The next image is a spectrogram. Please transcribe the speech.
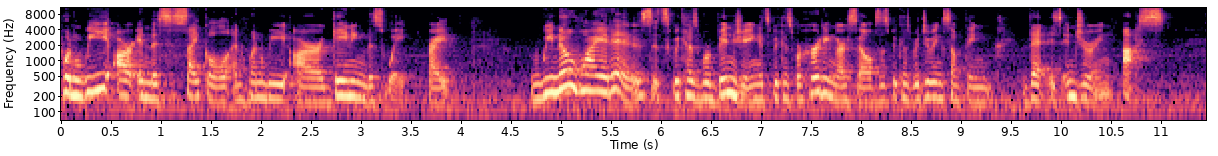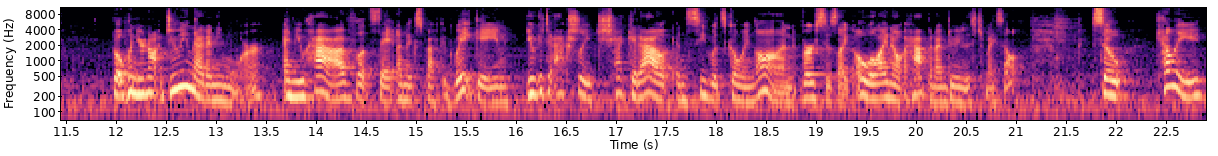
when we are in this cycle and when we are gaining this weight right we know why it is. It's because we're binging, it's because we're hurting ourselves, it's because we're doing something that is injuring us. But when you're not doing that anymore and you have, let's say, unexpected weight gain, you get to actually check it out and see what's going on versus like, oh, well, I know what happened. I'm doing this to myself. So Kelly,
